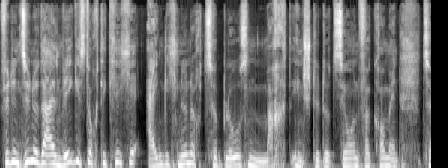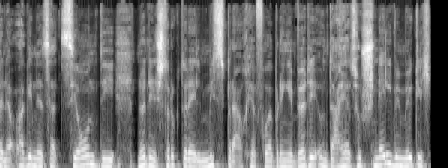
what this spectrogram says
Für den synodalen Weg ist doch die Kirche eigentlich nur noch zur bloßen Machtinstitution verkommen, zu einer Organisation, die nur den strukturellen Missbrauch hervorbringen würde und daher so schnell wie möglich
